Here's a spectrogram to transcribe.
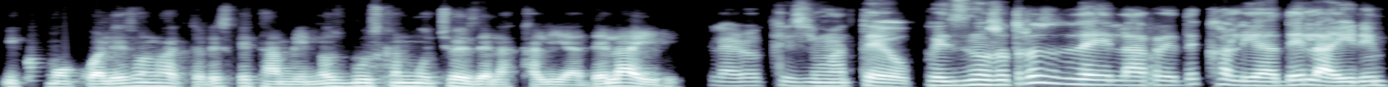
y como cuáles son los actores que también nos buscan mucho desde la calidad del aire. Claro que sí, Mateo. Pues nosotros de la red de calidad del aire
